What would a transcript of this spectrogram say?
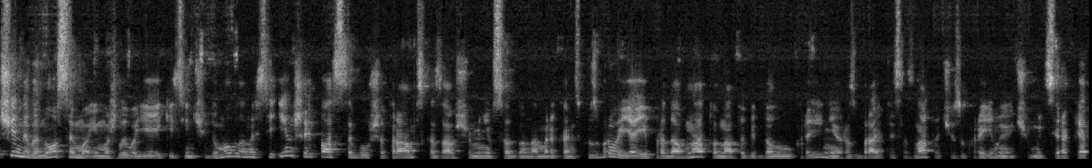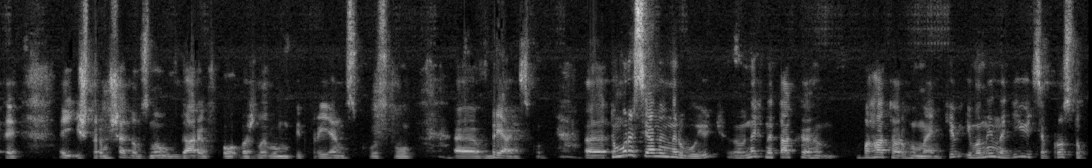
чи не виносимо, і можливо є якісь інші домовленості. Інший пас це був, що Трамп сказав, що мені все одно на американську зброю. Я її продав НАТО. НАТО віддало Україні. Розбирайтеся з НАТО чи з Україною. Чому ці ракети е, і Штормшедов знову вдарив по важливому підприємству е, в Брянську. Е, Тому росіяни нервують. В них не так е, багато аргументів, і вони надіються просто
